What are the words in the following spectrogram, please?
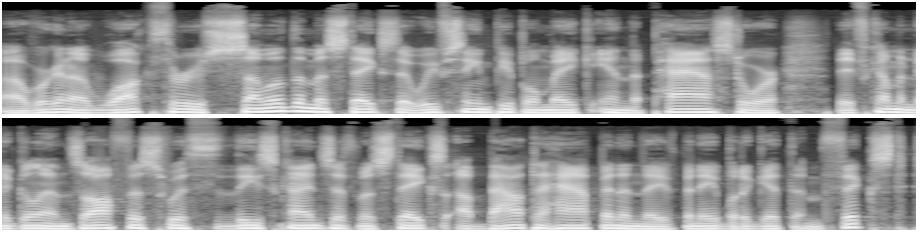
uh, we're going to walk through some of the mistakes that we've seen people make in the past, or they've come into Glenn's office with these kinds of mistakes about to happen and they've been able to get them fixed,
